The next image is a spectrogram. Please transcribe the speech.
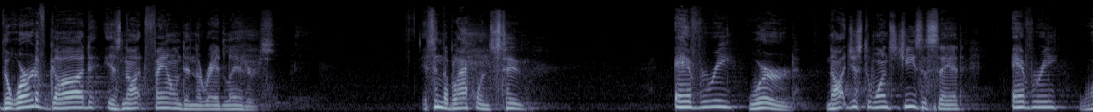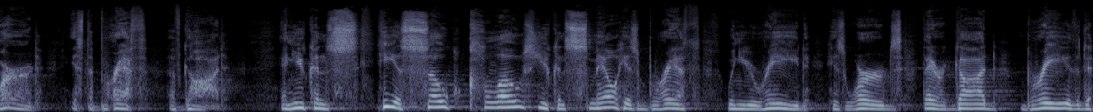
The Word of God is not found in the red letters, it's in the black ones too. Every word, not just the ones Jesus said, every word is the breath of God. And you can, he is so close, you can smell his breath when you read his words. They are God breathed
